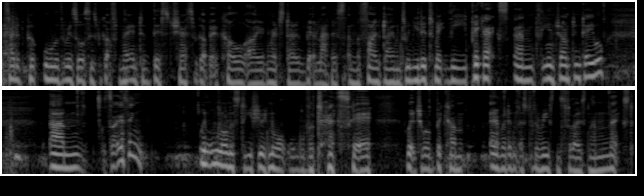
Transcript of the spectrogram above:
I decided to put all of the resources we got from there into this chest. We got a bit of coal, iron, redstone, a bit of lapis, and the five diamonds we needed to make the pickaxe and the enchanting table. Um, so I think, in all honesty, if you ignore all the deaths here, which will become evident as to the reasons for those in the next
